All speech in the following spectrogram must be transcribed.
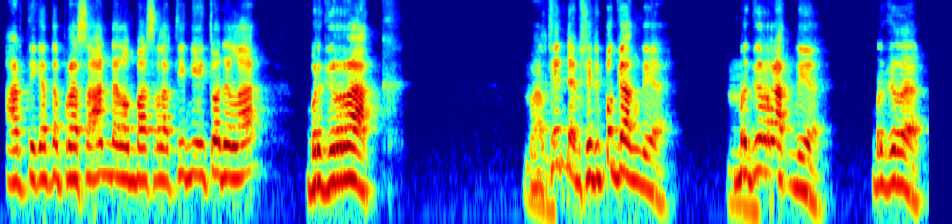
Arti kata perasaan dalam bahasa Latinnya itu adalah bergerak. Berarti tidak bisa dipegang dia. Mm. Bergerak dia. Bergerak.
